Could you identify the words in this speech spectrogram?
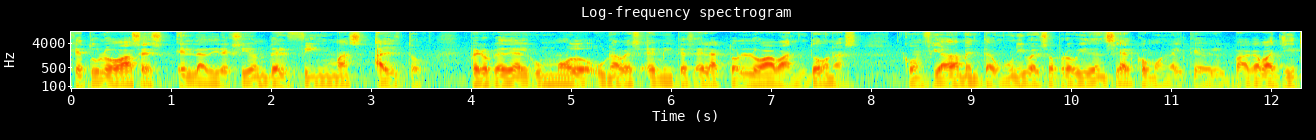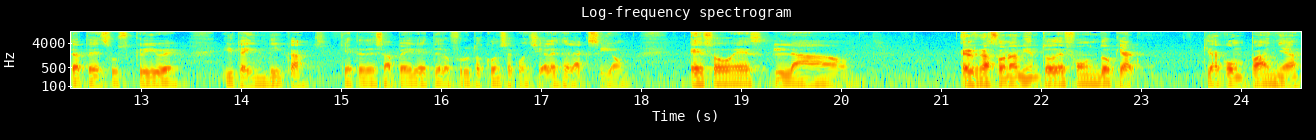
que tú lo haces en la dirección del fin más alto, pero que de algún modo una vez emites el acto lo abandonas confiadamente a un universo providencial como en el que el Bhagavad Gita te suscribe y te indica que te desapegues de los frutos consecuenciales de la acción. Eso es la, el razonamiento de fondo que, que acompaña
